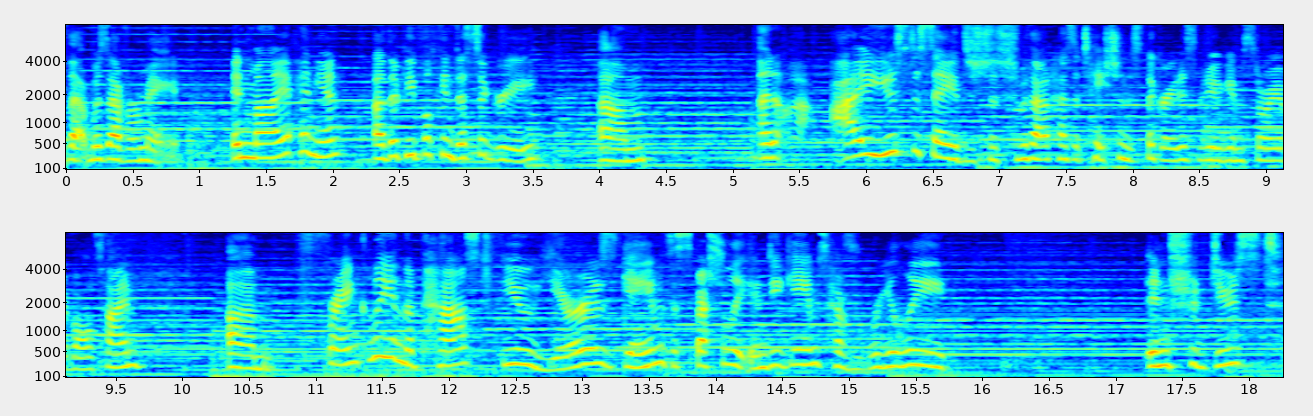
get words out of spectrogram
that was ever made? In my opinion, other people can disagree. Um, and I, used to say just without hesitation, it's the greatest video game story of all time. Um, frankly, in the past few years, games, especially indie games, have really introduced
